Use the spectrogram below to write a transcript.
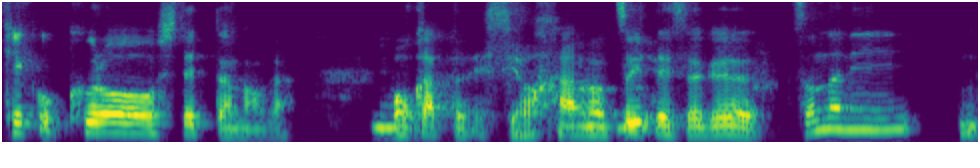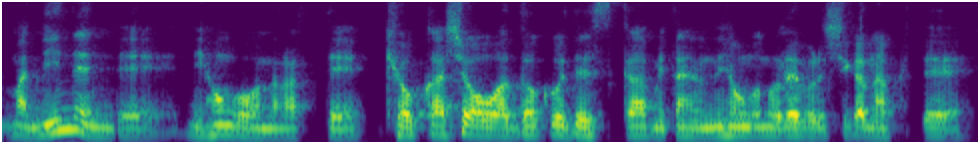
結構苦労してたのが多かったですよ。あのついてすぐ、そんなに、まあ、2年で日本語を習って教科書はどこですか？みたいな日本語のレベルしかなくて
